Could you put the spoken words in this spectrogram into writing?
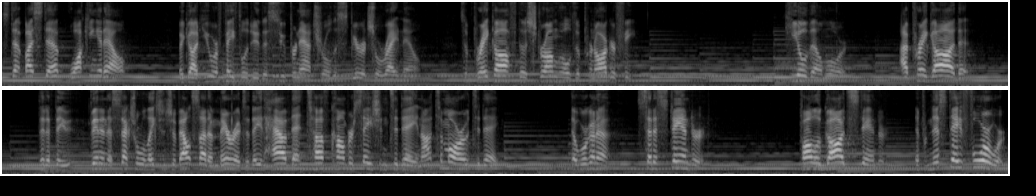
step by step, walking it out. But God, you are faithful to do the supernatural, the spiritual right now. So break off those strongholds of pornography. Heal them, Lord. I pray, God, that, that if they've been in a sexual relationship outside of marriage, that they'd have that tough conversation today, not tomorrow, today. That we're going to set a standard, follow God's standard. And from this day forward,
